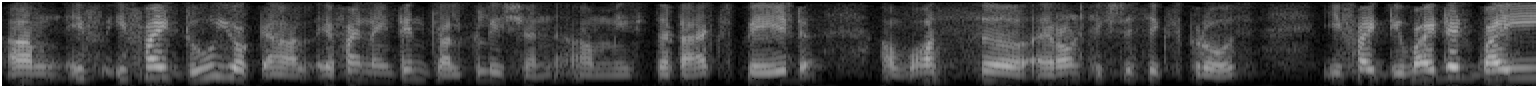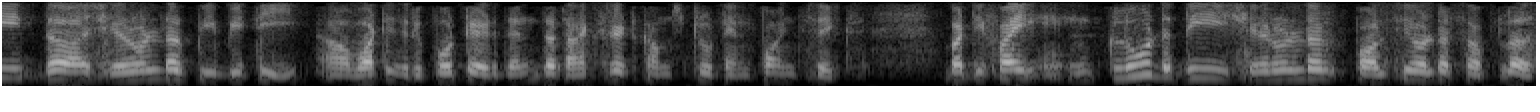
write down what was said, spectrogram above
um, if if I do your cal FY 19 calculation, um, if the tax paid uh, was uh, around 66 crores, if I divide it by the shareholder PBT, uh, what is reported, then the tax rate comes to 10.6. But if I include the shareholder policyholder surplus,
